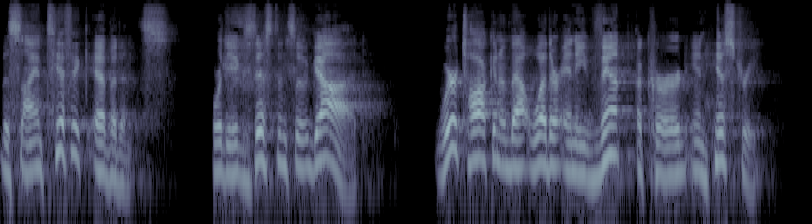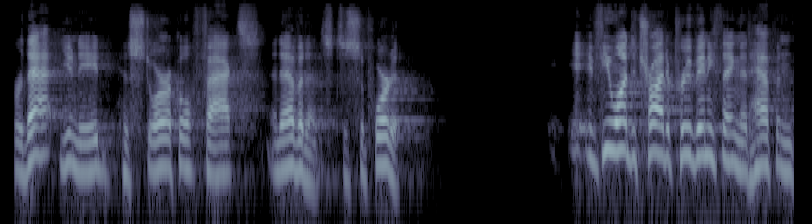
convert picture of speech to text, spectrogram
the scientific evidence for the existence of God. We're talking about whether an event occurred in history. For that, you need historical facts and evidence to support it. If you want to try to prove anything that happened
